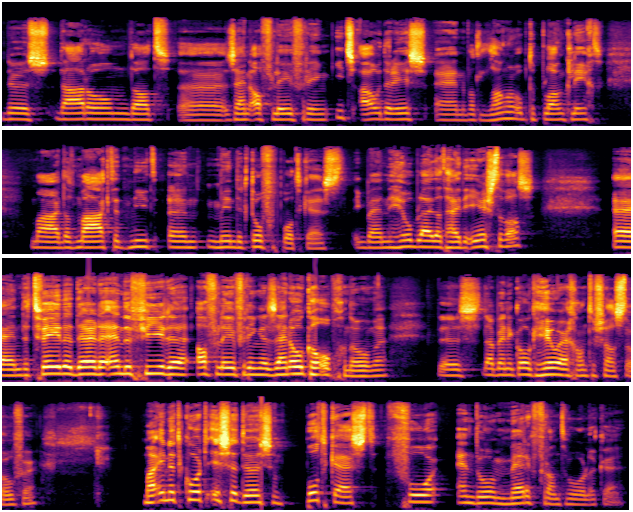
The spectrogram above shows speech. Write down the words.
Dus daarom dat uh, zijn aflevering iets ouder is en wat langer op de plank ligt. Maar dat maakt het niet een minder toffe podcast. Ik ben heel blij dat hij de eerste was. En de tweede, derde en de vierde afleveringen zijn ook al opgenomen. Dus daar ben ik ook heel erg enthousiast over. Maar in het kort is het dus een podcast voor en door merkverantwoordelijken.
